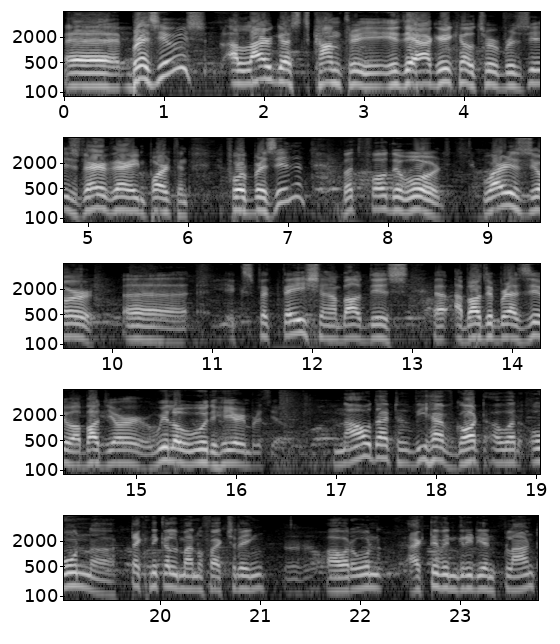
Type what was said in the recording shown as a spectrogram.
Uh, Brazil is a largest country. The agriculture Brazil is very, very important for Brazil, but for the world. What is your uh, expectation about this, uh, about the Brazil, about your Willowood here in Brazil? now that we have got our own uh, technical manufacturing, our own active ingredient plant,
